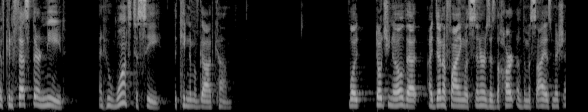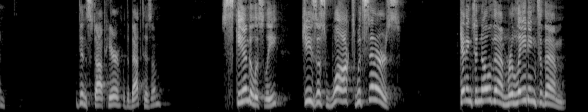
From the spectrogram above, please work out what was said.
have confessed their need and who want to see the kingdom of God come. Well, don't you know that identifying with sinners is the heart of the Messiah's mission? It didn't stop here with the baptism. Scandalously, Jesus walked with sinners, getting to know them, relating to them.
